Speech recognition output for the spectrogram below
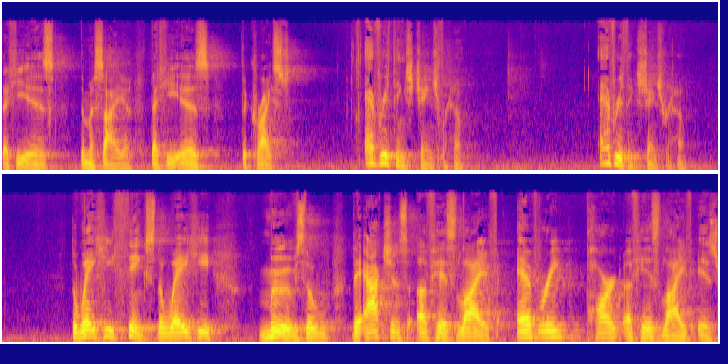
that He is the Messiah, that He is the Christ. Everything's changed for Him. Everything's changed for Him. The way He thinks, the way He moves, the, the actions of His life, every part of His life is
